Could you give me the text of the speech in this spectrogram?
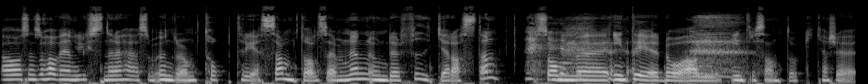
Ja, och sen så har vi en lyssnare här som undrar om topp tre samtalsämnen under fikarasten som eh, inte är då all intressant och kanske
